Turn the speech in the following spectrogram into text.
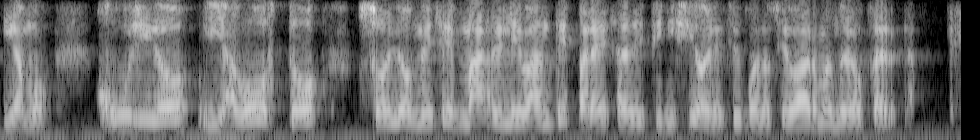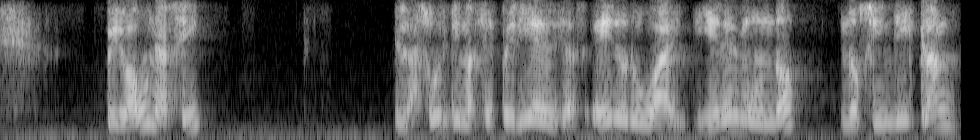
digamos, julio y agosto son los meses más relevantes para esa definición, es cuando se va armando la oferta. Pero aún así, las últimas experiencias en Uruguay y en el mundo nos indican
